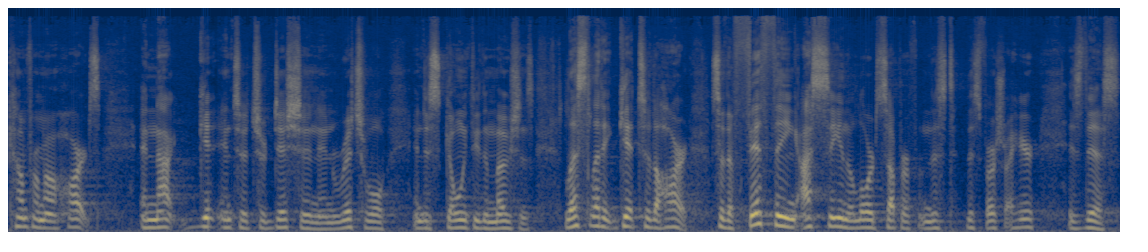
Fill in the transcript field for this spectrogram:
come from our hearts and not get into tradition and ritual and just going through the motions. Let's let it get to the heart. So, the fifth thing I see in the Lord's Supper from this, this verse right here is this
